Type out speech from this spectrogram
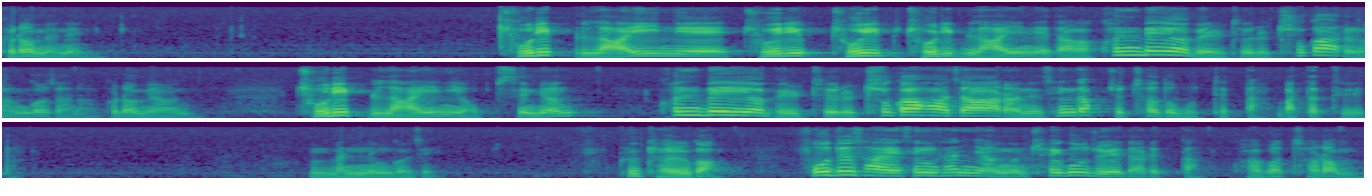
그러면은 조립 라인에 조립 조립 조립 라인에다가 컨베이어 벨트를 추가를 한 거잖아. 그러면 조립 라인이 없으면 컨베이어 벨트를 추가하자라는 생각조차도 못했다. 맞다 틀리다. 음, 맞는 거지 그 결과 포드사의 생산량은 최고조에 달했다 과거처럼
